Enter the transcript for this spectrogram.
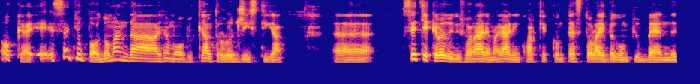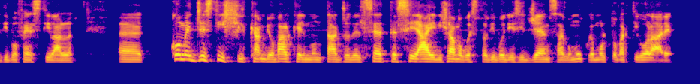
Ok, e senti un po', domanda diciamo più che altro logistica. Eh, se ti è capitato di suonare magari in qualche contesto live con più band tipo festival, eh, come gestisci il cambio palco e il montaggio del set se hai, diciamo, questo tipo di esigenza comunque molto particolare?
